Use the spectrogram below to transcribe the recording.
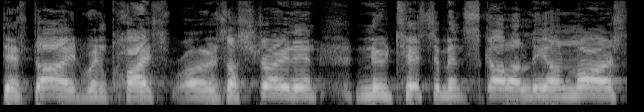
Death died when Christ rose. Australian New Testament scholar Leon Morris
